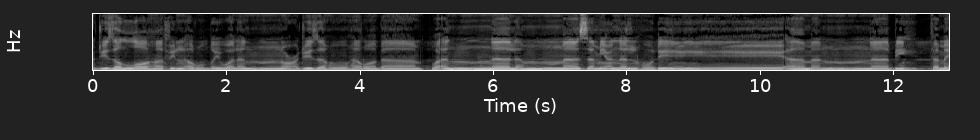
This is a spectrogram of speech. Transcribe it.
نعجز الله في الأرض ولن نعجزه هربا. وأنا لما سمعنا الهدي آمنا به. فمن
